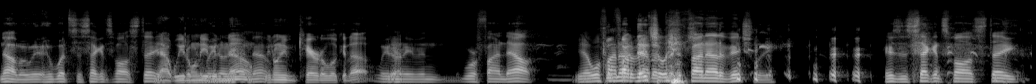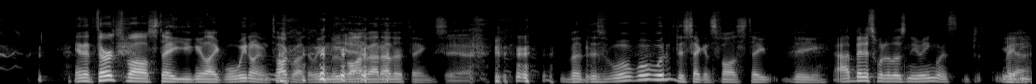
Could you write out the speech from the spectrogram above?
No, I mean, what's the second smallest state? Yeah, we don't We even don't know. even know. We don't even care to look it up. We Yeah. don't even. We'll find out. Yeah, we'll find out find out eventually. We'll find out eventually. Here's the second smallest state. And the third small state, you can like, well, we don't even talk about that. We move on about other things. Yeah. But this, what, what would the second smallest state be? I bet it's one of those New England, maybe yeah,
